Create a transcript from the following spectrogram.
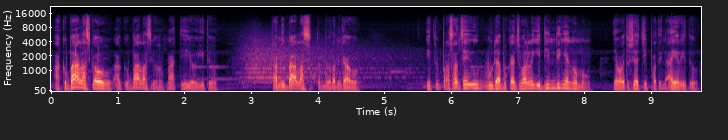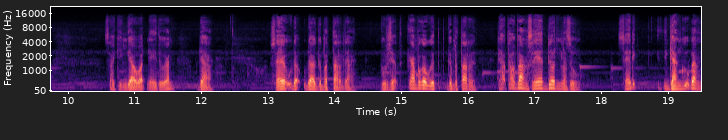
Aku balas kau, aku balas kau, mati kau gitu. Kami balas perbuatan kau. Itu perasaan saya udah bukan suara lagi, dinding yang ngomong. Yang waktu saya cipatin air itu. Saking gawatnya itu kan. Udah. Saya udah udah gemetar dah. Guru saya, kenapa kau gemetar? Tidak tahu bang, saya down langsung. Saya diganggu bang.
